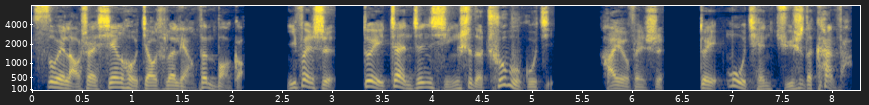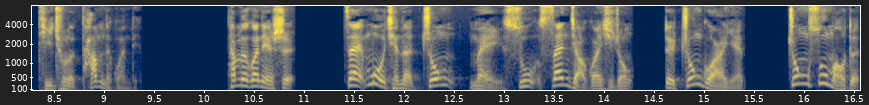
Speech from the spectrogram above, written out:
四位老帅先后交出了两份报告，一份是对战争形势的初步估计，还有一份是对目前局势的看法，提出了他们的观点。他们的观点是。在目前的中美苏三角关系中，对中国而言，中苏矛盾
